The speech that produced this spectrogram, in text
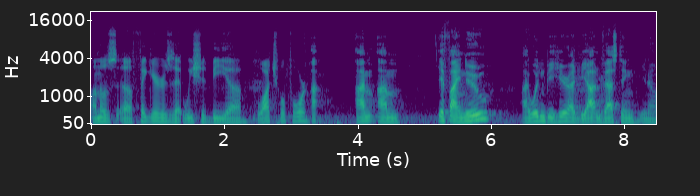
on those uh, figures that we should be uh, watchful for? I'm, I'm, if I knew, I wouldn't be here. I'd be out investing, you know,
